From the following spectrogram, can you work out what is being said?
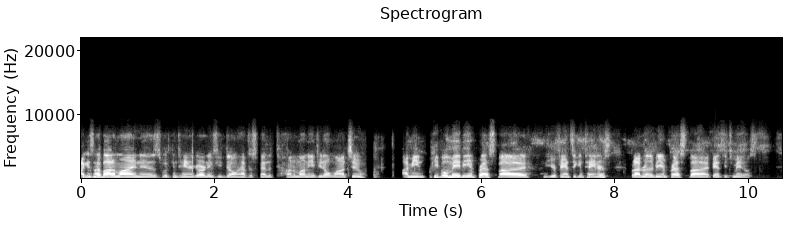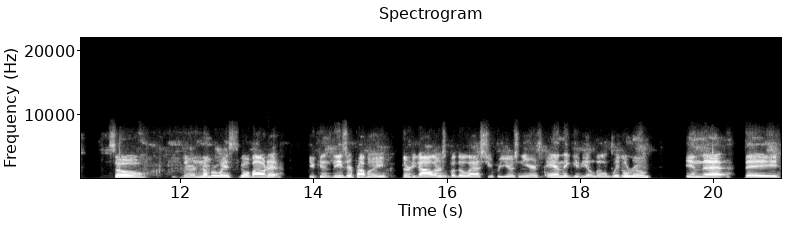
I guess my bottom line is with container gardenings, you don't have to spend a ton of money if you don't want to. I mean, people may be impressed by your fancy containers, but I'd rather be impressed by fancy tomatoes. So there are a number of ways to go about it. You can these are probably thirty dollars, but they'll last you for years and years, and they give you a little wiggle room in that they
